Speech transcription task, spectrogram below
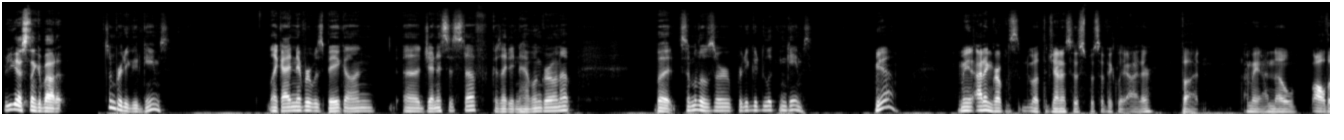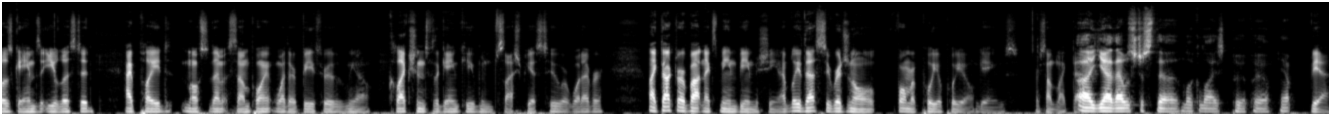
What do you guys think about it? Some pretty good games. Like I never was big on uh, Genesis stuff because I didn't have one growing up, but some of those are pretty good looking games. Yeah. I mean, I didn't grow up with, with the Genesis specifically either, but I mean, I know all those games that you listed. I played most of them at some point, whether it be through you know collections for the GameCube and slash PS2 or whatever. Like Doctor Robotnik's Mean Bean Machine. I believe that's the original form of Puyo Puyo games or something like that. Uh, yeah, that was just the localized Puyo Puyo. Yep. Yeah.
